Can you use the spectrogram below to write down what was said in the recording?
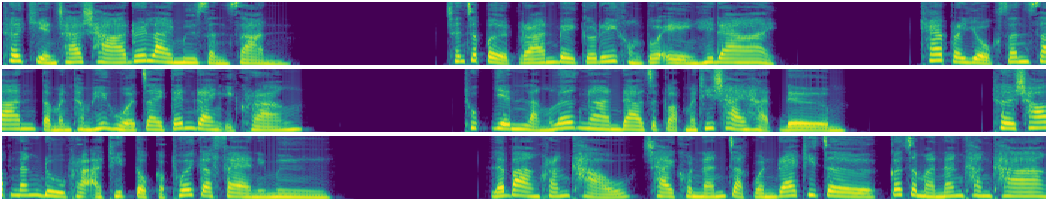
เธอเขียนช้าๆด้วยลายมือสั่นๆ ฉันจะเปิดร้านเบเกอรี่ของตัวเองให้ได้ แค่ประโยคสั้นๆ แต่มันทำให้หัวใจเต้นแรงอีกครั้ง ทุกเย็นหลังเลิกงานดาวจะกลับมาที่ชายหาดเดิม เธอชอบนั่งดูพระอาทิตย์ตกกับถ้วยกาแฟในมือ และบางครั้งเขาชายคนนั้นจากวันแรกที่เจอก็จะมานั่งข้าง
